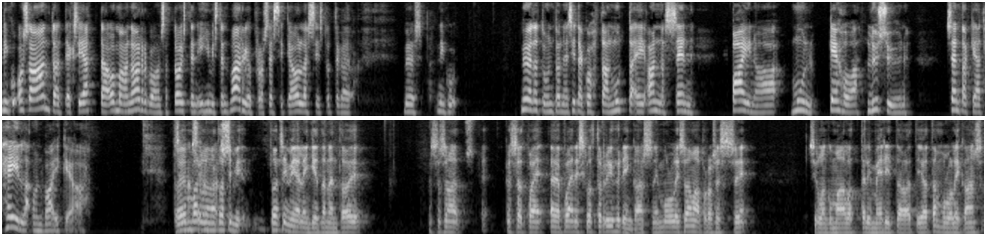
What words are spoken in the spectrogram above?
niin kuin osaa antaa, teeksi, jättää omaan arvoonsa toisten ihmisten varjoprosessit ja olla siis totta kai myös niin kuin, myötätuntoinen sitä kohtaan, mutta ei anna sen painaa mun kehoa lysyyn sen takia, että heillä on vaikeaa. Toi on Marilena tosi, tosi mielenkiintoinen toi, jos sä, sanot, jos sä oot painiskellut tuon ryhdin kanssa, niin mulla oli sama prosessi silloin, kun mä aloittelin meditaatiota. Mulla oli kans,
